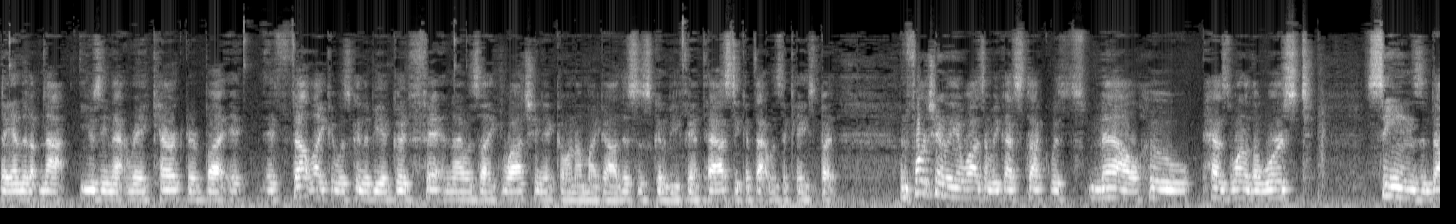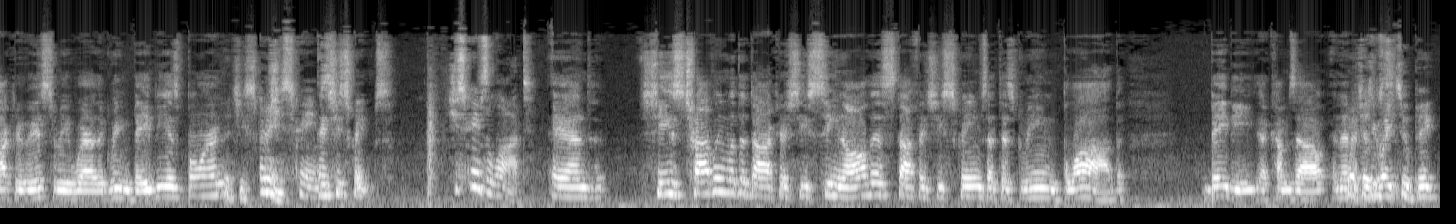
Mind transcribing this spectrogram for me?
they ended up not using that Ray character, but it, it felt like it was going to be a good fit, and I was like watching it going, oh my god, this is going to be fantastic if that was the case. But unfortunately, it wasn't. We got stuck with Mel, who has one of the worst scenes in Doctor Who history where the green baby is born And she And she screams. and she screams. she screams a lot. And she's traveling with the doctor. She's seen all this stuff, and she screams at this green blob baby that comes out, and then which a is few way s- too big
